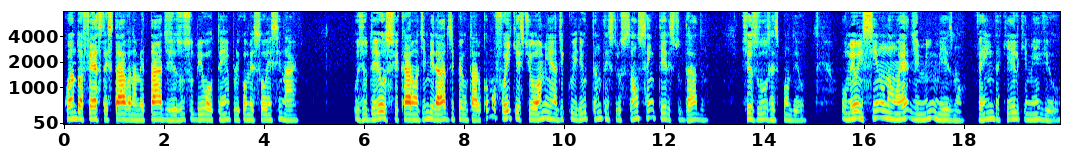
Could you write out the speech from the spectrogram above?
Quando a festa estava na metade, Jesus subiu ao templo e começou a ensinar. Os judeus ficaram admirados e perguntaram: Como foi que este homem adquiriu tanta instrução sem ter estudado? Jesus respondeu: O meu ensino não é de mim mesmo, vem daquele que me enviou.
